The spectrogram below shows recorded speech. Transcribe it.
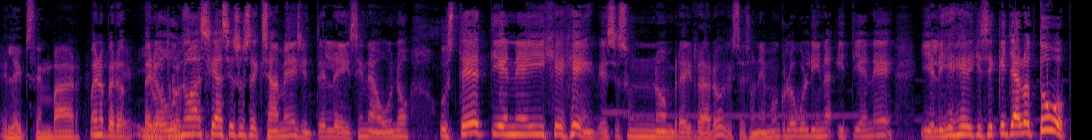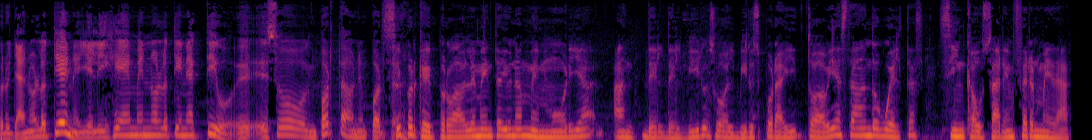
el Epstein-Barr. Bueno, pero, eh, pero uno hace, hace esos exámenes y entonces le dicen a uno, usted tiene IgG, ese es un nombre ahí raro, ese es una hemoglobulina, y tiene, y el IgG dice que ya lo tuvo, pero ya no lo tiene, y el IgM no lo tiene activo. ¿E, ¿Eso importa o no importa? Sí, porque probablemente hay una memoria del, del virus o el virus por ahí todavía está dando vueltas sin causar enfermedad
